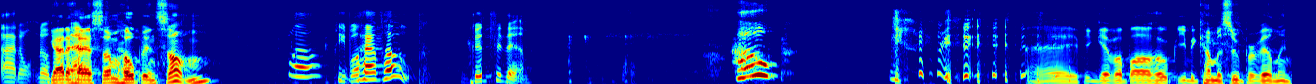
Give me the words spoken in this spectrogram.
I don't know. that Gotta have some true. hope in something. Well, people have hope. Good for them. Hope. Hey, if you give up all hope, you become a supervillain.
